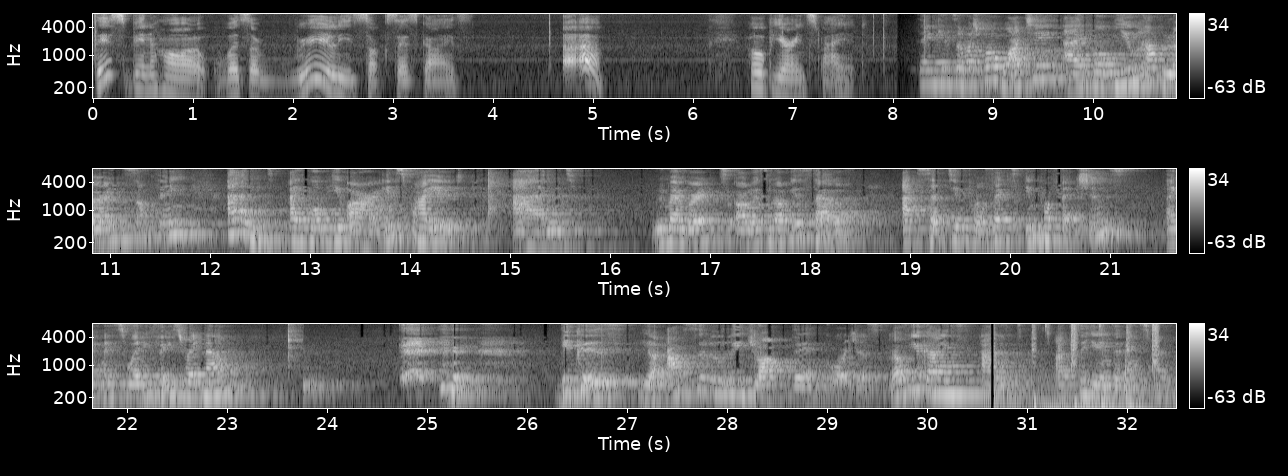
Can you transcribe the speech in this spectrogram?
this bin haul was a really success guys. Ah! Hope you're inspired. Thank you so much for watching. I hope you have learned something and I hope you are inspired and remember to always love yourself, accept your perfect imperfections like my sweaty face right now because you're absolutely drop dead gorgeous. Love you guys and I'll see you in the next one.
